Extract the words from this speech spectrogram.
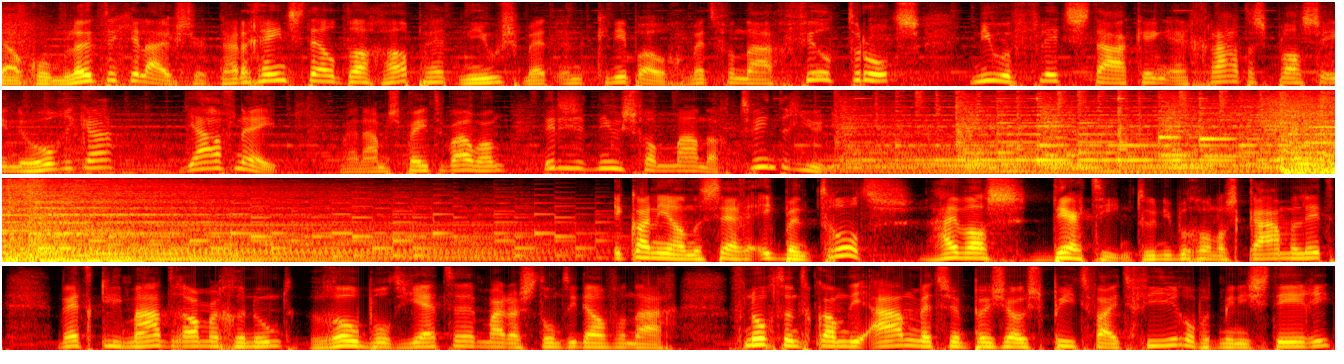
Welkom, leuk dat je luistert naar de Geen Stel Daghap, het nieuws met een knipoog. Met vandaag veel trots, nieuwe flitsstaking en gratis plassen in de horeca. Ja of nee? Mijn naam is Peter Bouwman. Dit is het nieuws van maandag 20 juni. Ik kan niet anders zeggen, ik ben trots. Hij was 13 toen hij begon als Kamerlid, werd klimaatdrammer genoemd, robot Jetten, maar daar stond hij dan vandaag. Vanochtend kwam hij aan met zijn Peugeot Speedfight 4 op het ministerie.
